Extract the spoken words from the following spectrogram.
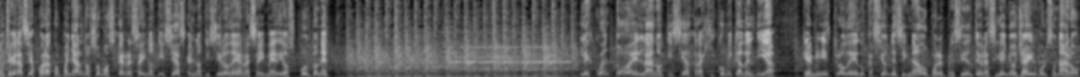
Muchas gracias por acompañarnos. Somos R6 Noticias, el noticiero de r6medios.net. Les cuento en la noticia tragicómica del día que el ministro de Educación designado por el presidente brasileño Jair Bolsonaro,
